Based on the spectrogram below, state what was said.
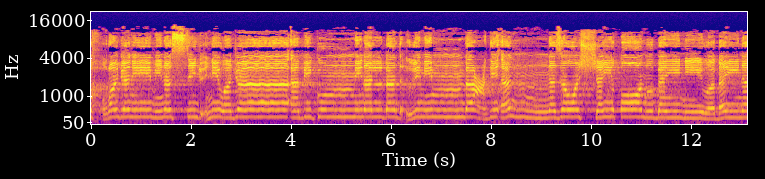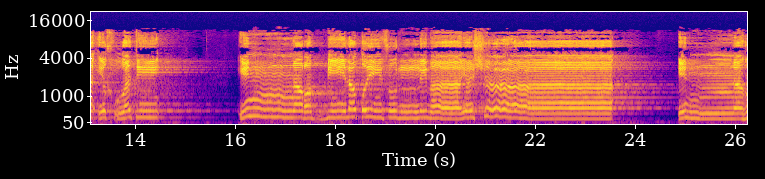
أخرجني من السجن وجاء بكم من البدء من بعد أن نزغ الشيطان بيني وبين إخوتي. إن ربي لطيف لما يشاء. إنه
